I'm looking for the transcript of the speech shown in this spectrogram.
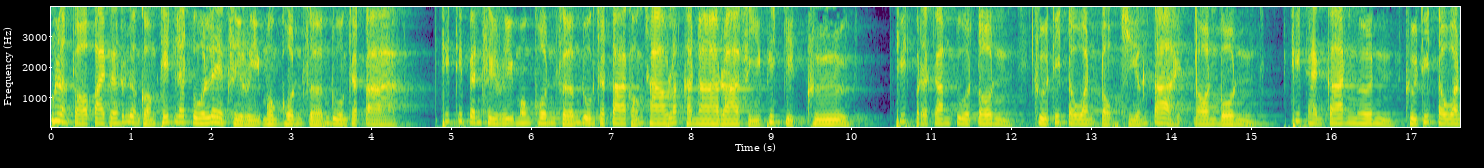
เรื่องต่อไปเป็นเรื่องของทิศและตัวเลขสิริมงคลเสริมดวงชะตา ทิศที่เป็นสิริมงคลเสริมดวงชะตาของชาวลัคนาราศีพิจิกคือ ทิศประจำตัวตน คือทิศตะวันตกเฉียงใต้ตอนบน ทิศแห่งการเงิน คือทิศตะวัน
